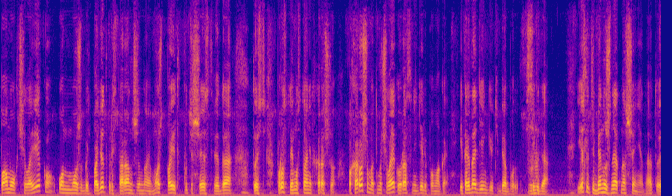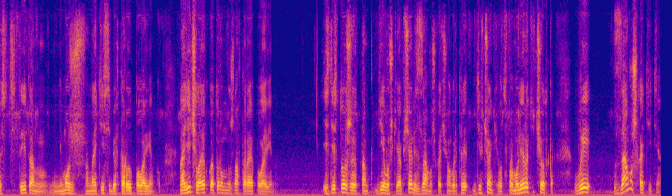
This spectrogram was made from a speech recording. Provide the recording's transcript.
помог человеку, он, может быть, пойдет в ресторан с женой, может, поедет в путешествие, да, то есть просто ему станет хорошо. По-хорошему этому человеку раз в неделю помогай, и тогда деньги у тебя будут, всегда. Угу. Если тебе нужны отношения, да, то есть ты там не можешь найти себе вторую половинку, найди человека, которому нужна вторая половина. И здесь тоже там девушки общались, замуж хочу. Он говорит, девчонки, вот сформулируйте четко. Вы замуж хотите,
